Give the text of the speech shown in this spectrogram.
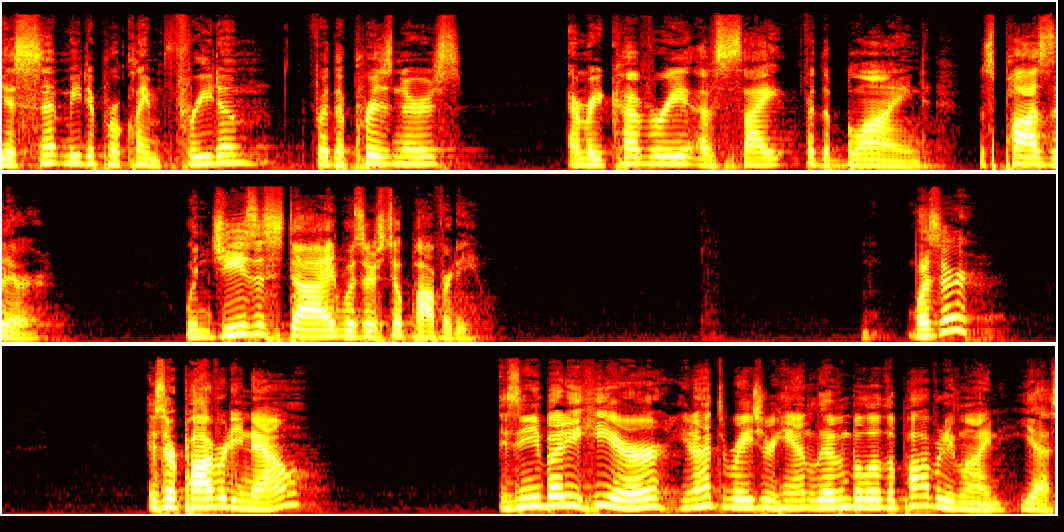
Has sent me to proclaim freedom for the prisoners and recovery of sight for the blind. Let's pause there. When Jesus died, was there still poverty? Was there? Is there poverty now? Is anybody here, you don't have to raise your hand, living below the poverty line? Yes.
